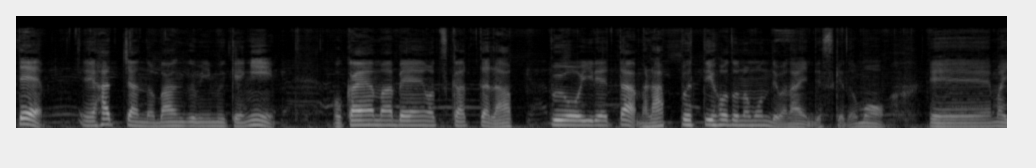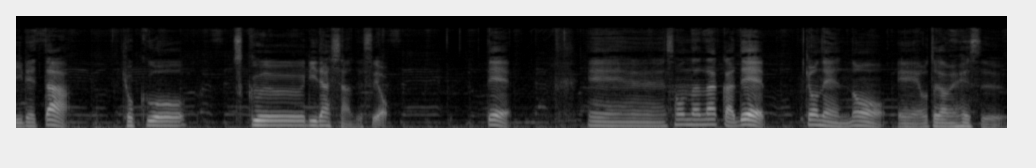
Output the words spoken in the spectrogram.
で、えー、はっちゃんの番組向けに、岡山弁を使ったラップを入れた、まあ、ラップっていうほどのもんではないんですけども、えー、まあ、入れた曲を作り出したんですよ。で、えー、そんな中で、去年の、えー、おとがめフェス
